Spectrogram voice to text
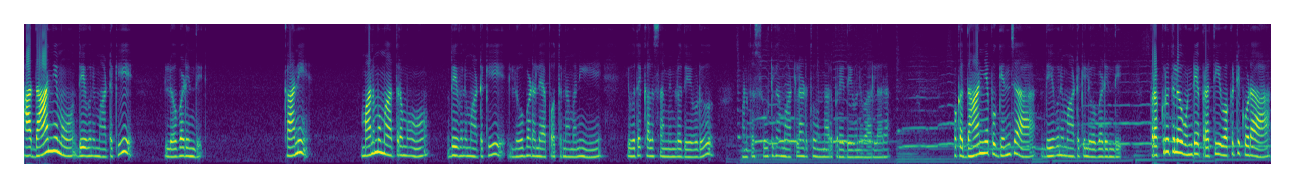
ఆ ధాన్యము దేవుని మాటకి లోబడింది. కానీ మనము మాత్రము దేవుని మాటకి లోబడలేకపోతున్నామని ఈ ఉదయకాల సమయంలో దేవుడు మనతో సూటిగా మాట్లాడుతూ ఉన్నారు ప్రే దేవుని వారులారా. ఒక ధాన్యపు గింజ దేవుని మాటకి లోబడింది. ప్రకృతిలో ఉండే ప్రతి ఒక్కటి కూడా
